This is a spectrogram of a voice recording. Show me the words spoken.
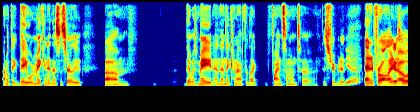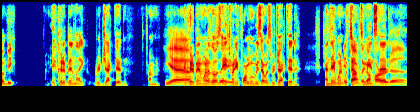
I don't think they were making it necessarily. Um, that was made, and then they kind of have to like find someone to distribute it. yeah. And for all I, I know, it would be. It could have been like rejected from. Yeah, it could have been one of those A twenty four movies that was rejected, and they went with Talk to like Me instead. hard. Uh,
